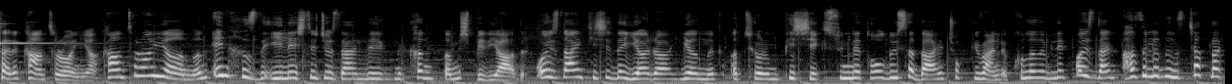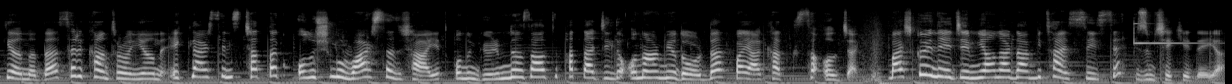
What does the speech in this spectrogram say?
sarı kantaron yağı. Kantaron yağının en hızlı iyileştirici özelliğini kanıtlamış bir yağdır. O yüzden kişide yara, yanık, atıyorum pişik, sünnet olduysa dahi çok güvenle kullanabilir. O yüzden hazırladığınız çatlak yağına da sarı kantaron yağını eklerseniz çatlak oluşumu varsa şayet onun görünümünü azaltıp hatta cilde onarmaya doğru da bayağı katkısı olacaktır. Başka önereceğim yağlardan bir tanesi ise üzüm çekirdeği yağı.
